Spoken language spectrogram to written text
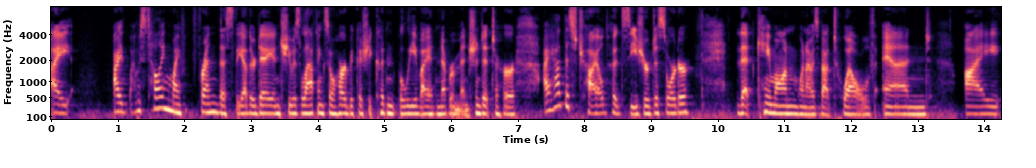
I I, I was telling my friend this the other day, and she was laughing so hard because she couldn't believe I had never mentioned it to her. I had this childhood seizure disorder that came on when I was about 12, and I,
